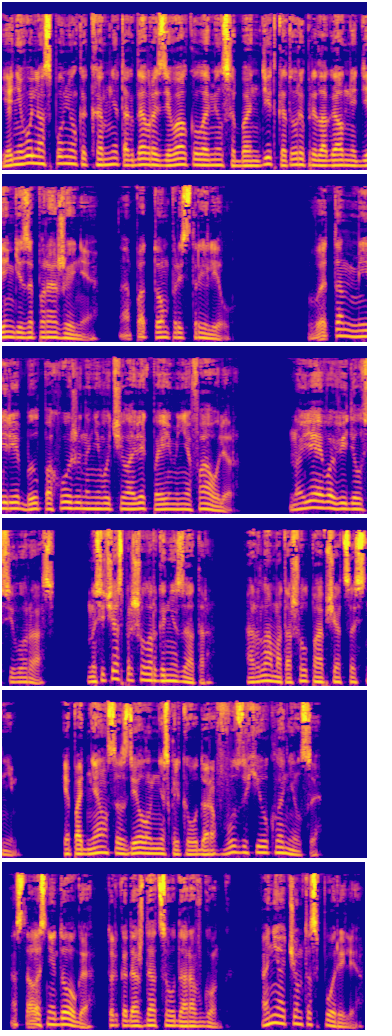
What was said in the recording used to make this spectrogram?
Я невольно вспомнил, как ко мне тогда в раздевалку ломился бандит, который предлагал мне деньги за поражение, а потом пристрелил. В этом мире был похожий на него человек по имени Фаулер, но я его видел всего раз. Но сейчас пришел организатор. Орлам отошел пообщаться с ним. Я поднялся, сделал несколько ударов в воздухе и уклонился. Осталось недолго, только дождаться удара в гонг. Они о чем-то спорили.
